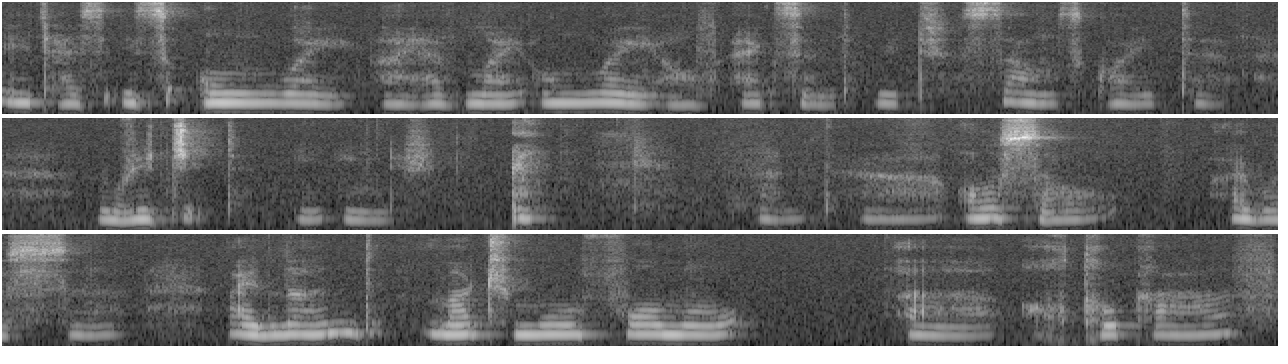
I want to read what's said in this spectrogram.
it has its own way. I have my own way of accent, which sounds quite uh, rigid in English. and uh, also, I was uh, I learned much more formal uh, orthograph,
